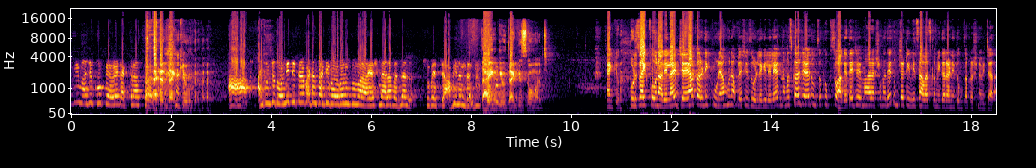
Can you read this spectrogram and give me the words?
मी माझे खूप फेवरेट ऍक्टर सर थँक्यू हा हा. आणि तुमच्या दोन्ही चित्रपटांसाठी भरभरून तुम्हाला यश मिळाल्याबद्दल शुभेच्छा. अभिनंदन. Thank you thank you so much thank you पुढचा एक फोन आलेला आहे. जया कर्णिक पुण्याहून आपल्याशी जोडले गेलेले आहेत. नमस्कार जया तुमचं खूप स्वागत आहे. जय महाराष्ट्रमध्ये. तुमच्या टीव्हीचा आवाज कमी करा आणि तुमचा प्रश्न विचारा.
